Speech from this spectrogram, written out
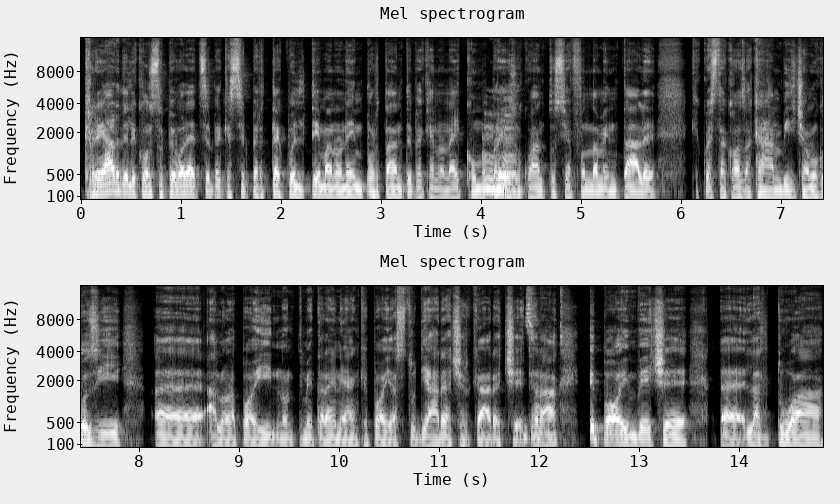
creare delle consapevolezze, perché se per te quel tema non è importante perché non hai compreso mm-hmm. quanto sia fondamentale che questa cosa cambi, diciamo così, eh, allora poi non ti metterai neanche poi a studiare, a cercare, eccetera. Esatto. E poi invece eh, la tua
